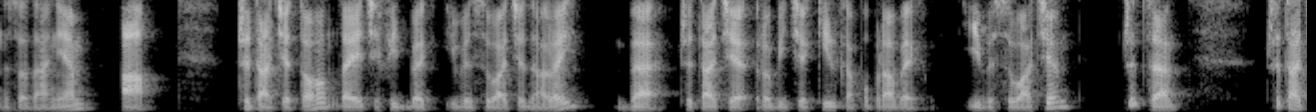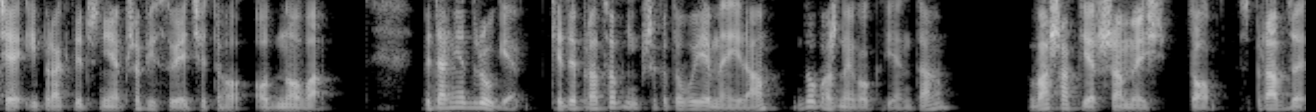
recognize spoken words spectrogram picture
zadanie, a. Czytacie to, dajecie feedback i wysyłacie dalej. B. Czytacie, robicie kilka poprawek i wysyłacie. Czy C. Czytacie i praktycznie przepisujecie to od nowa. Pytanie drugie. Kiedy pracownik przygotowuje maila do ważnego klienta, wasza pierwsza myśl to sprawdzę,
